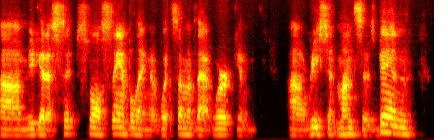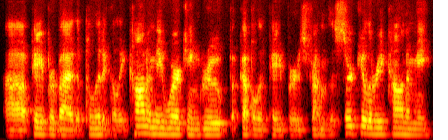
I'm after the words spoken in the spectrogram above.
Um, you get a small sampling of what some of that work in uh, recent months has been. Uh, a paper by the Political Economy Working Group, a couple of papers from the Circular Economy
